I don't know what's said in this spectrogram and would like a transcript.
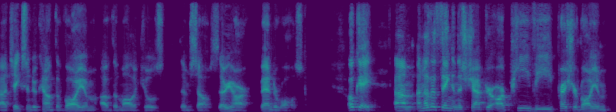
uh, takes into account the volume of the molecules themselves. There you are, van der Waals. Okay, um, another thing in this chapter are PV, pressure volume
